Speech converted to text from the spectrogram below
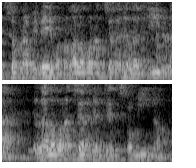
eh, sopravvivevano, la lavorazione dell'argilla, la lavorazione del gelsomino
